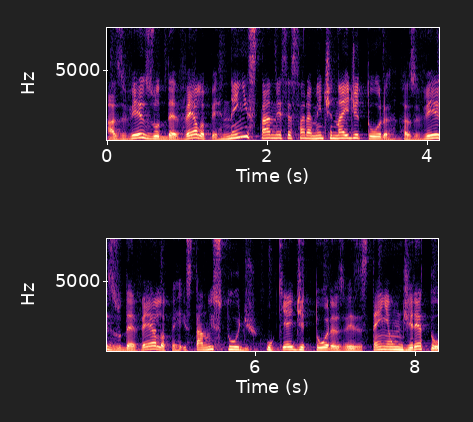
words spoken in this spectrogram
Às vezes o developer nem está necessariamente na editora. Às vezes o developer está no estúdio. O que a editora às vezes tem é um diretor.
